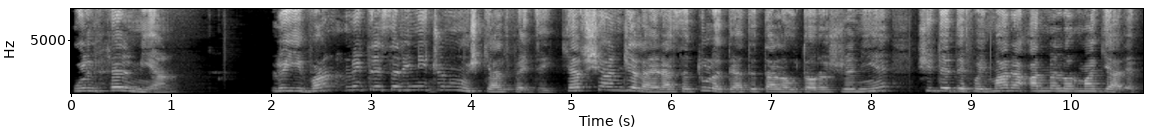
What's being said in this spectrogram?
Wilhelmian. Lui Ivan nu-i tresări niciun mușchi al feței. Chiar și Angela era sătulă de atâta lăudorășenie și de defăimarea armelor maghiare.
